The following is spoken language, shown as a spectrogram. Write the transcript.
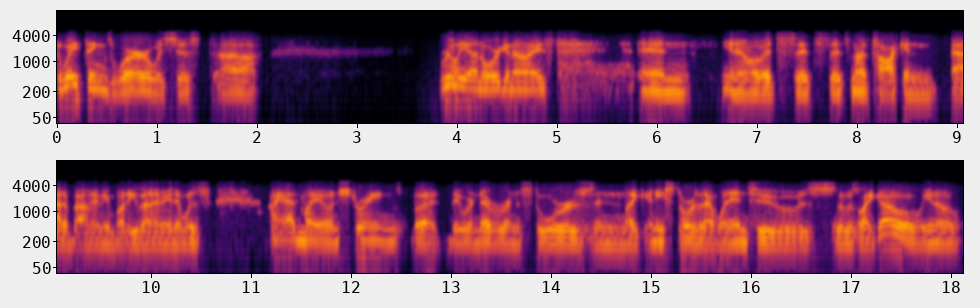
the way things were was just uh, really unorganized, and you know, it's it's it's not talking bad about anybody, but I mean, it was. I had my own strings, but they were never in the stores, and like any store that I went into, it was it was like, oh, you know,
